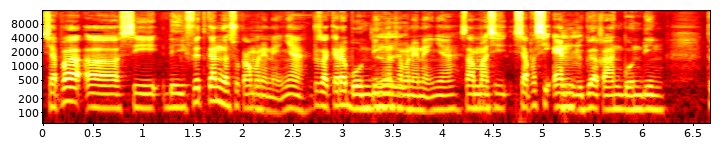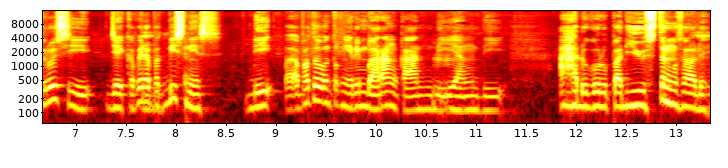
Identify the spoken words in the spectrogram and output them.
siapa eh, si David kan gak suka sama neneknya. Terus akhirnya bonding kan sama neneknya. Sama si siapa si Anne juga kan bonding. Terus si Jacobnya dapat bisnis di apa tuh untuk ngirim barang kan di yang di ah aduh gue lupa di Houston misalnya deh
